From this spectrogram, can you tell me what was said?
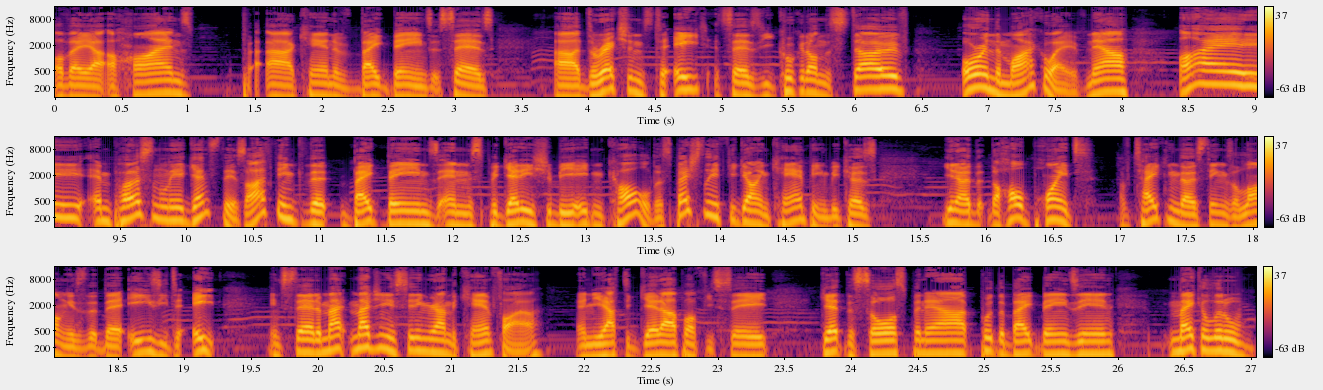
of a, uh, a Heinz uh, can of baked beans, it says uh, directions to eat. It says you cook it on the stove or in the microwave. Now, I am personally against this. I think that baked beans and spaghetti should be eaten cold, especially if you're going camping, because you know the, the whole point of taking those things along is that they're easy to eat. Instead, ima- imagine you're sitting around the campfire and you have to get up off your seat, get the saucepan out, put the baked beans in, make a little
